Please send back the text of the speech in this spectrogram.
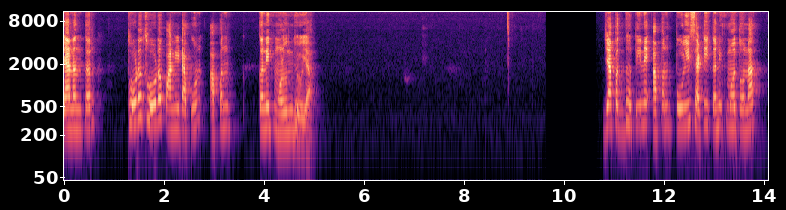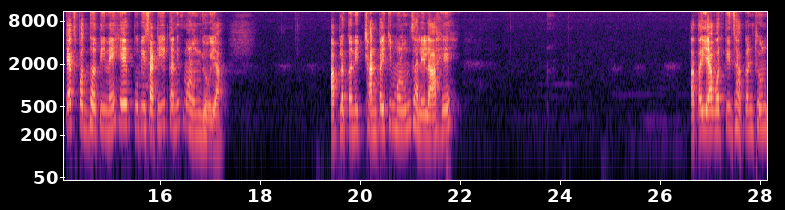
त्यानंतर थोडं थोडं पाणी टाकून आपण कणिक मळून घेऊया. ज्या पद्धतीने आपण पोळीसाठी कणिक मळतो ना त्याच पद्धतीने हे पुरीसाठी कणिक मळून घेऊया. आपलं कणिक छानपैकी मळून झालेलं आहे. आता यावरती झाकण ठेवून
